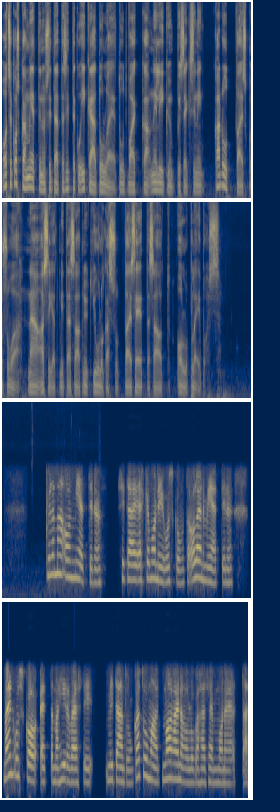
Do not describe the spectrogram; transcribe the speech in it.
ootko koskaan miettinyt sitä, että sitten kun ikää tulee, tuut vaikka nelikymppiseksi, niin kaduttaisiko sua nämä asiat, mitä sä oot nyt julkaissut, tai se, että sä oot ollut Playboyssa? Kyllä mä oon miettinyt. Sitä ei ehkä moni usko, mutta olen miettinyt. Mä en usko, että mä hirveästi mitään tuun katumaan. Et mä oon aina ollut vähän semmoinen, että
